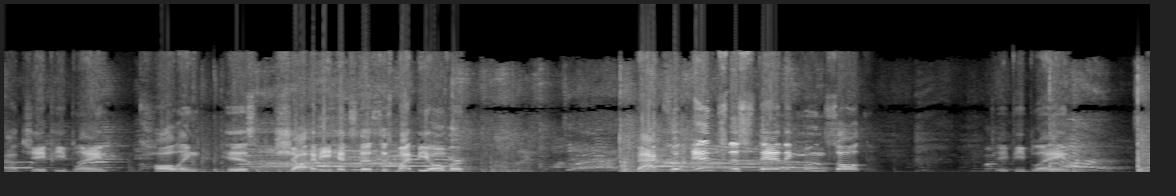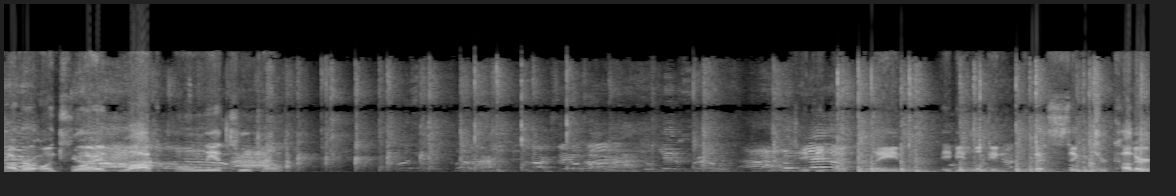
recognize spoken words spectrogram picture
Now JP Blaine calling his shot. If he hits this, this might be over. Backflip into the standing moonsault. JP Blaine cover on Troy Locke, only a two count. JP Blaine maybe looking for that signature cutter.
